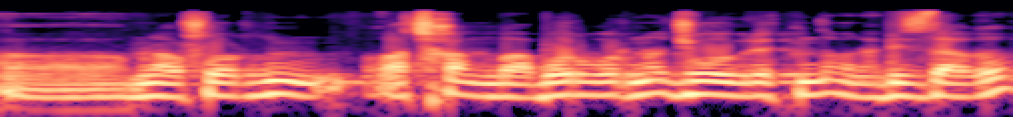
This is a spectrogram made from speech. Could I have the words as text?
Мына ошолордун ачкан борборуна жоо беретін да мына биз дагы.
